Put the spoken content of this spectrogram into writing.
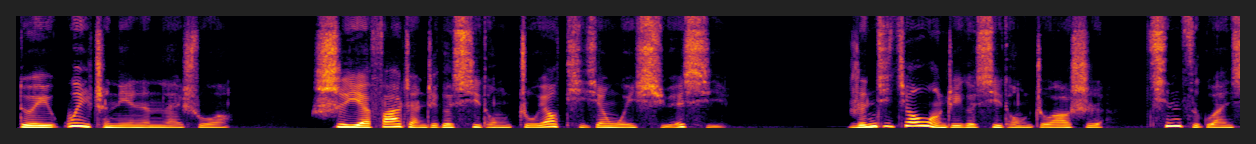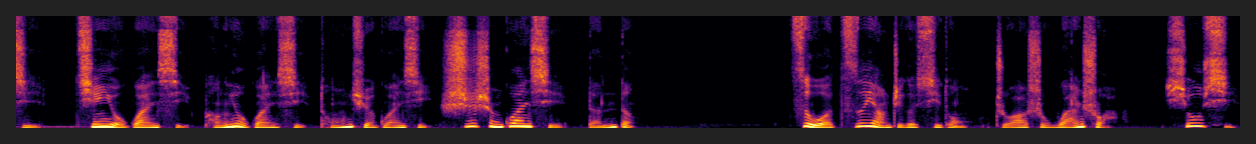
对未成年人来说，事业发展这个系统主要体现为学习；人际交往这个系统主要是亲子关系。亲友关系、朋友关系、同学关系、师生关系等等。自我滋养这个系统主要是玩耍、休息，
